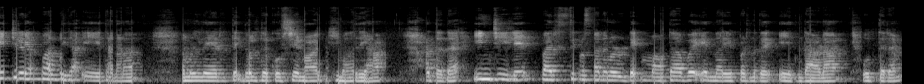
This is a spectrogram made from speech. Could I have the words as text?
ഏറ്റവും പർവതനിര ഏതാണ്? നമ്മൾ നേരത്തെ ഇതുപോലത്തെ ക്വസ്റ്റ്യൻ ഹിമാലയാണ് അടുത്തത് ഇന്ത്യയിലെ പരിസ്ഥിതി പ്രസ്ഥാനങ്ങളുടെ മാതാവ് എന്നറിയപ്പെടുന്നത് എന്താണ് ഉത്തരം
